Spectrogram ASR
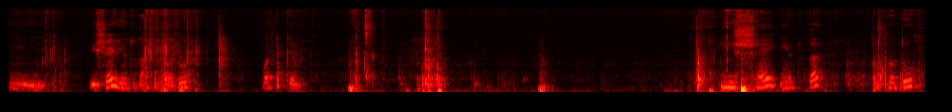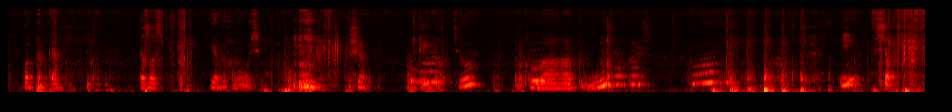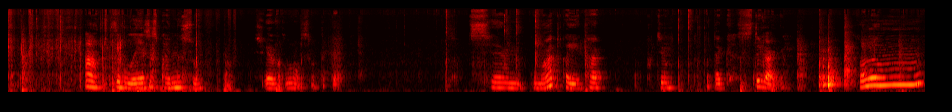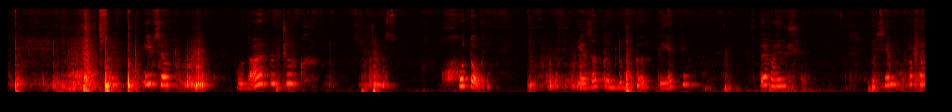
І, і ще я туди покладу от таким. І ще я туди покладу от таке. Я зараз. Я вернулась. Ще таке я хотіла. І все. А, забула, я зараз принесу. Все, я вернулась вот таке. Це помадка, яка потім отак стирає. І все. Кудашечок. Готовий. Я завтра буду показувати, як я збираюсь. І всім пока.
